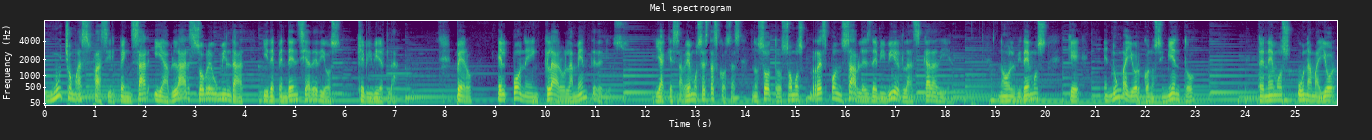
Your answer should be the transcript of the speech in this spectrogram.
mucho más fácil pensar y hablar sobre humildad y dependencia de Dios que vivirla. Pero Él pone en claro la mente de Dios. Ya que sabemos estas cosas, nosotros somos responsables de vivirlas cada día. No olvidemos que en un mayor conocimiento tenemos una mayor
